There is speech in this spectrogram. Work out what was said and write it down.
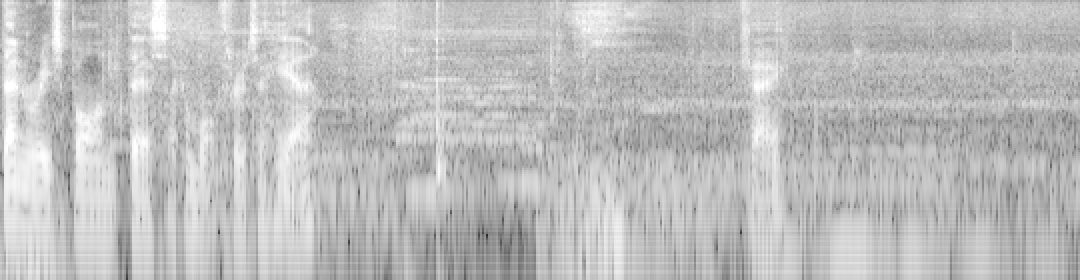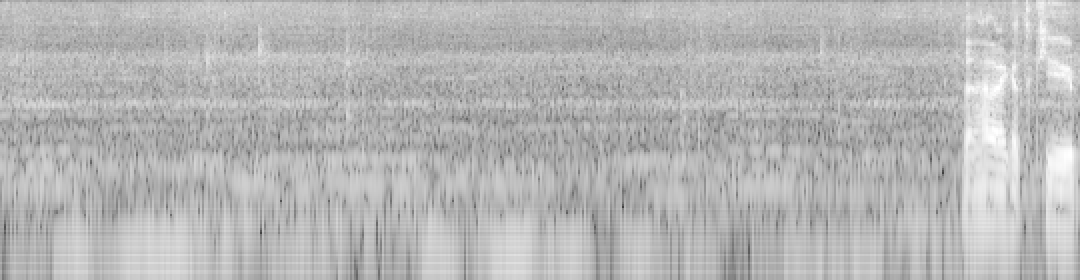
then respawn this, I can walk through to here. Okay. Get the cube?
